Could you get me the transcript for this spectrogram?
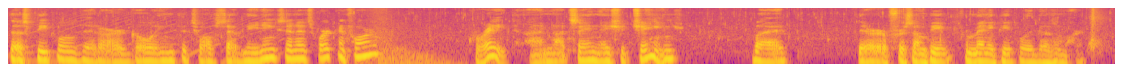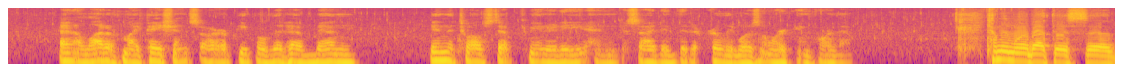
those people that are going to 12 step meetings and it's working for them, great. I'm not saying they should change, but there for some people, for many people, it doesn't work. And a lot of my patients are people that have been in the 12 step community and decided that it really wasn't working for them. Tell me more about this uh,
